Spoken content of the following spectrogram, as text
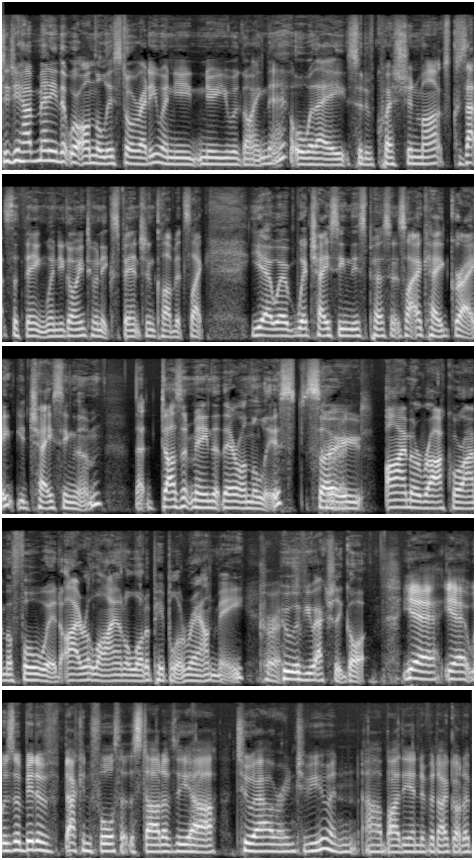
Did you have many that were on the list already when you knew you were going there, or were they sort of question marks? Because that's the thing when you're going to an expansion club, it's like, yeah, we're we're chasing this person. It's like, okay, great, you're chasing them. That doesn't mean that they're on the list. So Correct. I'm a ruck or I'm a forward. I rely on a lot of people around me. Correct. Who have you actually got? Yeah, yeah, it was a bit of back and forth at the start of the uh, two hour interview, and uh, by the end of it, I got a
